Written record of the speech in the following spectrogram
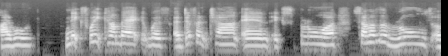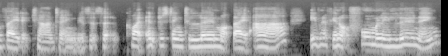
I will next week come back with a different chant and explore some of the rules of Vedic chanting because it's a, quite interesting to learn what they are, even if you're not formally learning.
